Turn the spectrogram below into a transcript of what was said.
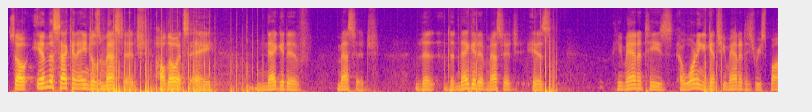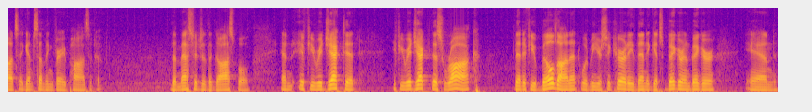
So, in the second angel's message, although it's a negative message, the, the negative message is humanity's a warning against humanity's response against something very positive the message of the gospel and if you reject it if you reject this rock that if you build on it would be your security then it gets bigger and bigger and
